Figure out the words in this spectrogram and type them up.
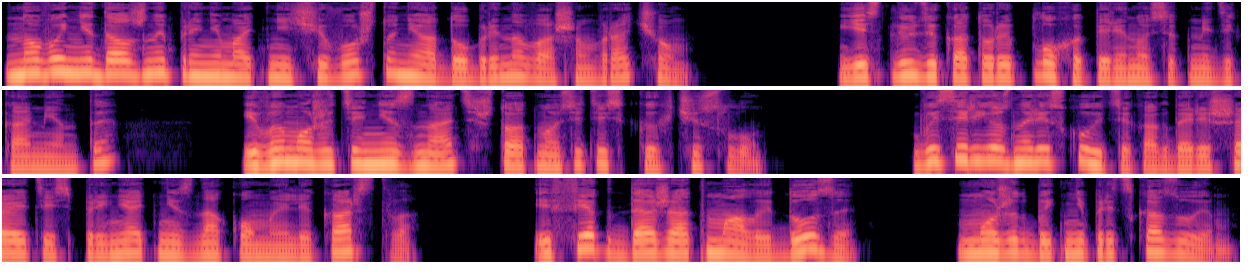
Но вы не должны принимать ничего, что не одобрено вашим врачом. Есть люди, которые плохо переносят медикаменты, и вы можете не знать, что относитесь к их числу. Вы серьезно рискуете, когда решаетесь принять незнакомое лекарство. Эффект даже от малой дозы может быть непредсказуем.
